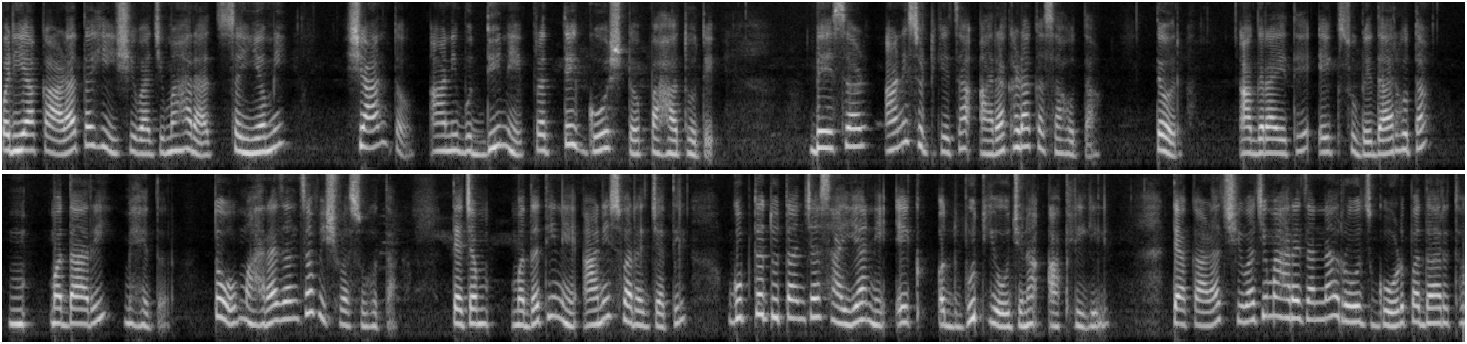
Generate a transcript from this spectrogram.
पण या काळातही शिवाजी महाराज संयमी शांत आणि बुद्धीने प्रत्येक गोष्ट पाहत होते. भेसळ आणि सुटकेचा आराखडा कसा होता? तर आग्रा येथे एक सुभेदार होता म- मदारी मेहतर. तो महाराजांचा विश्वासू होता. त्याच्या मदतीने आणि स्वराज्यातील गुप्तदूतांच्या साह्याने एक अद्भुत योजना आखली गेली. त्या काळात शिवाजी महाराजांना रोज गोड पदार्थ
